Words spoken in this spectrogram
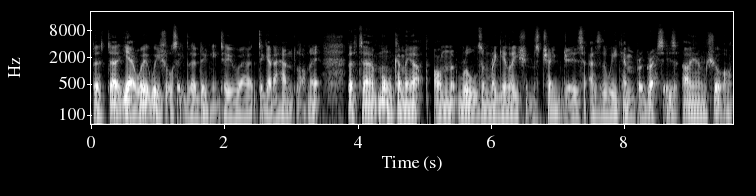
But uh, yeah we, we shall see. But they do need to uh, to get a handle on it. But uh, more coming up on rules and regulations changes as the weekend progresses i am sure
